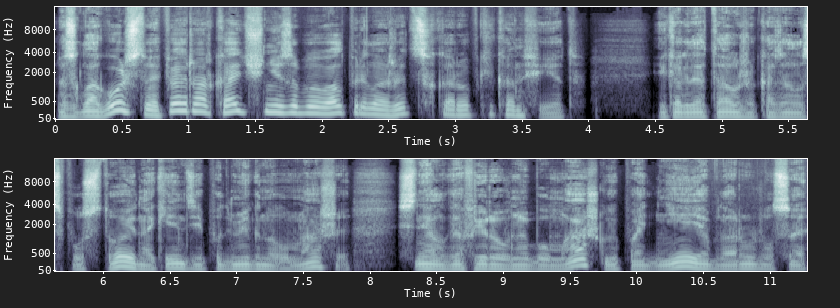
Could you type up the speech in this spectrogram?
Разглагольствуя, Петр Аркадьевич не забывал приложиться к коробке конфет. И когда та уже казалась пустой, Накентий подмигнул Маше, снял гофрированную бумажку, и под ней обнаружился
